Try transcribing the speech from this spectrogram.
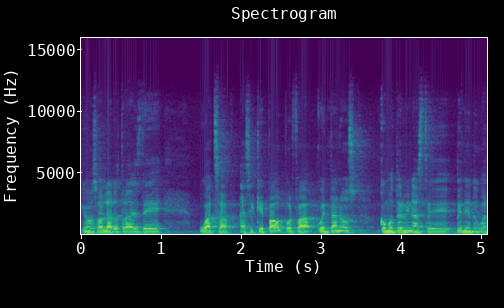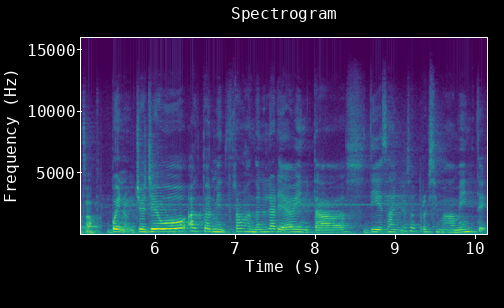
y vamos a hablar otra vez de WhatsApp. Así que, Pau, por favor, cuéntanos cómo terminaste vendiendo en WhatsApp. Bueno, yo llevo actualmente trabajando en el área de ventas 10 años aproximadamente.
